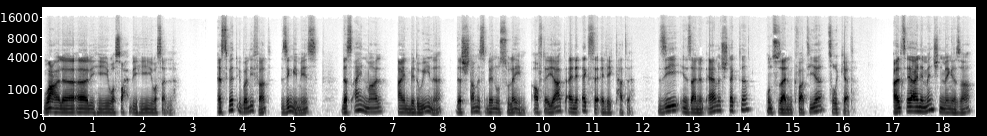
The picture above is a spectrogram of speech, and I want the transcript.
wa ala alihi wa sahbihi wa sallam. Es wird überliefert, sinngemäß, dass einmal ein Beduine des Stammes Benu Sulaim auf der Jagd eine Echse erlegt hatte, sie in seinen Ärmel steckte und zu seinem Quartier zurückkehrte. Als er eine Menschenmenge sah,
